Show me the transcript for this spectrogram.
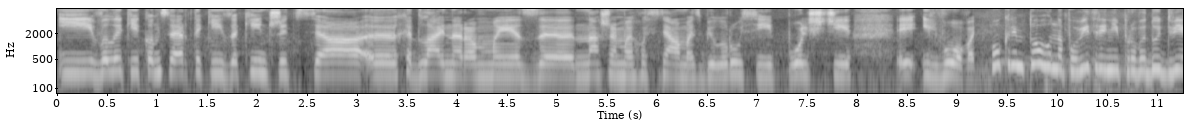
і великий концерт, який закінчиться е, хедлайнерами з нашими гостями з Білорусі, Польщі е, і Львова. Окрім того, на повітряній проведуть дві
